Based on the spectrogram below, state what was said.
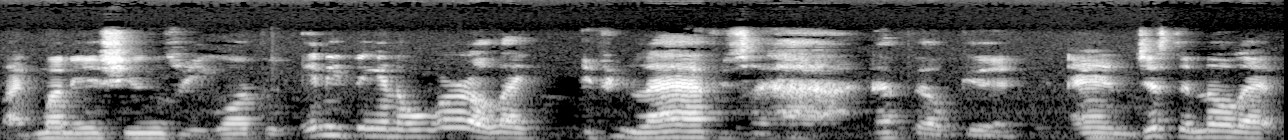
like money issues, when you're going through anything in the world, like if you laugh, it's like ah, that felt good. And just to know that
